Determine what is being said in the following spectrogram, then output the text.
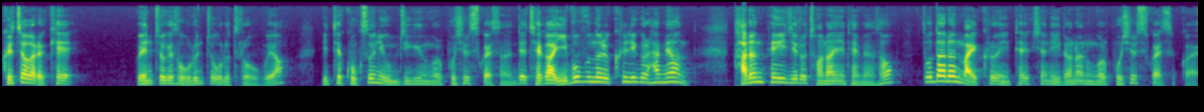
글자가 이렇게 왼쪽에서 오른쪽으로 들어오고요. 밑에 곡선이 움직이는 걸 보실 수가 있었는데 제가 이 부분을 클릭을 하면 다른 페이지로 전환이 되면서 또 다른 마이크로 인터랙션이 일어나는 걸 보실 수가 있을 거예요.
